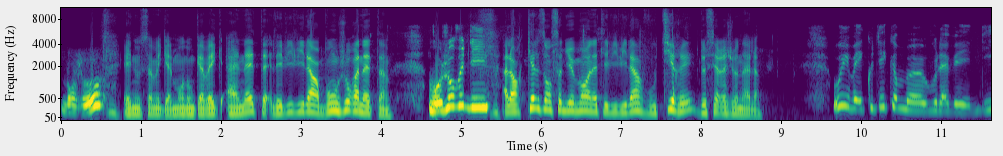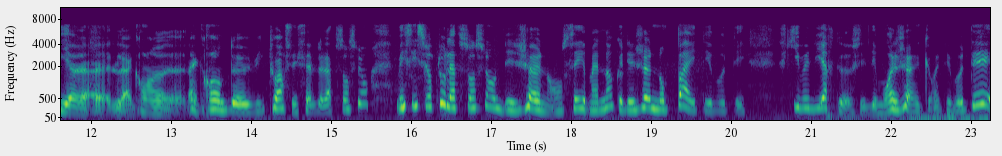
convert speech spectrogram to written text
Bonjour. Et nous sommes également donc avec Annette Lévy-Villard. Bonjour Annette. Bonjour Rudy. Alors quels enseignements Annette Lévy-Villard vous tirez de ces régionales? Oui, mais écoutez, comme euh, vous l'avez dit, euh, la, la grande victoire, c'est celle de l'abstention, mais c'est surtout l'abstention des jeunes. On sait maintenant que les jeunes n'ont pas été votés, ce qui veut dire que c'est des moins jeunes qui ont été votés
